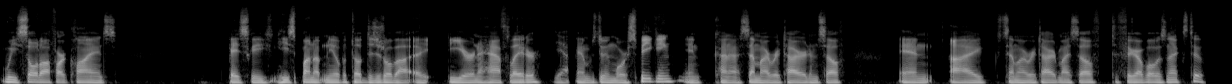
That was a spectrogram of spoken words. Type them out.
we sold off our clients. Basically, he spun up Neil Patel Digital about a year and a half later, Yeah. and was doing more speaking and kind of semi-retired himself. And I semi-retired myself to figure out what was next too.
